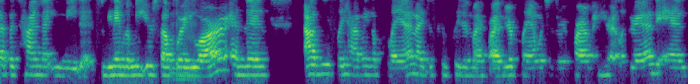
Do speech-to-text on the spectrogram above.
at the time that you need it. So being able to meet yourself where you are and then obviously having a plan. I just completed my five year plan, which is a requirement here at LeGrand, and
